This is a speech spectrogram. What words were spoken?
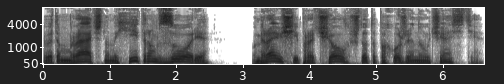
в этом мрачном и хитром взоре, умирающий прочел что-то похожее на участие.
